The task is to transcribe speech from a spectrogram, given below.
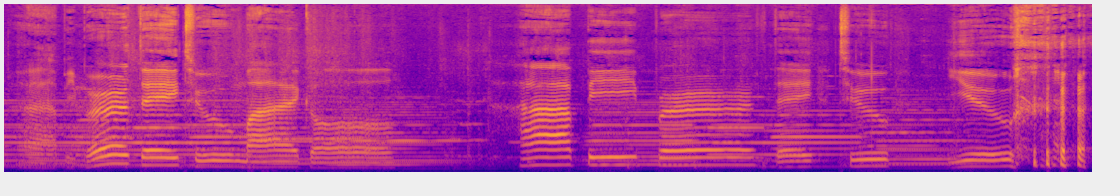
Happy birthday to Michael. Happy birthday to you.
